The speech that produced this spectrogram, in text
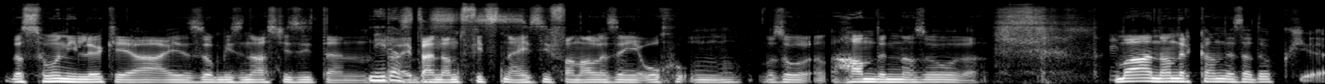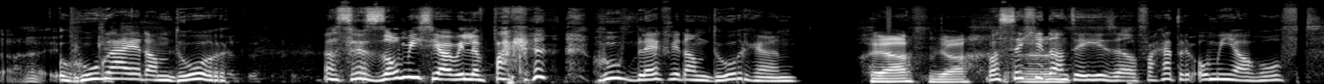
dat is gewoon niet leuk, hè, ja, als je zombies naast je ziet. En Nee, ja, je bent aan het fietsen en je ziet van alles in je ogen, zo, handen en zo. Dat- Maar aan de andere kant is dat ook... Ja, Hoe ga je dan door? Als er zombies jou willen pakken, hoe blijf je dan doorgaan? ja, ja. Wat zeg je Eh, dan tegen jezelf? Wat gaat er om in jouw hoofd?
